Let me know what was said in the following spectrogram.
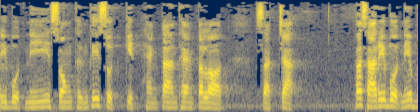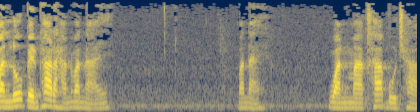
รีบุตรนี้ทรงถึงที่สุดกิจแห่งการแทงตลอดสัจจะพระสารีบุตรนี้บรรลุเป็นพระอรหันต์วันไหน วันไหน วันมาฆบูชา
